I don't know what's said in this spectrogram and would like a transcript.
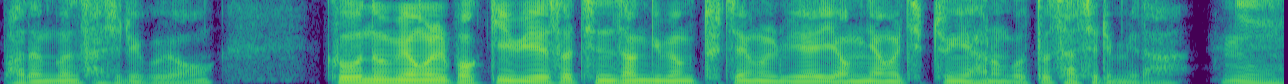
받은 건 사실이고요. 그 누명을 벗기 위해서 진상규명 투쟁을 위해 역량을 집중해야 하는 것도 사실입니다. 예.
